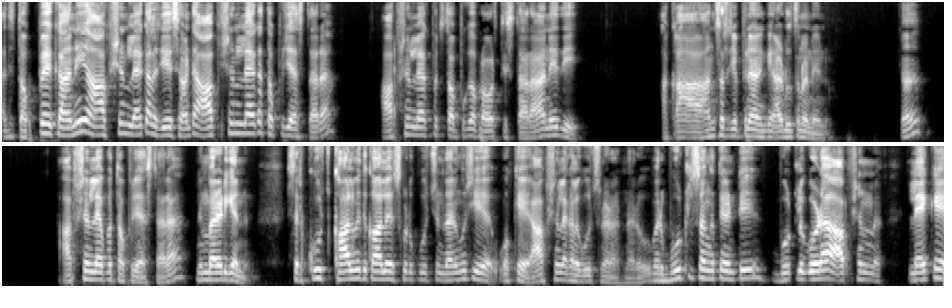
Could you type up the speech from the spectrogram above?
అది తప్పే కానీ ఆప్షన్ లేక అలా చేసాం. అంటే ఆప్షన్ లేక తప్పు చేస్తారా? ఆప్షన్ లేకపోతే తప్పుగా ప్రవర్తిస్తారా? అనేది ఆ కా ఆన్సర్ చెప్పిన అడుగుతున్నా నేను. ఆప్షన్ లేకపోతే తప్పు చేస్తారా? నేను మరి అడిగాను. సరే కూ కాలు మీద కాలు వేసుకొని కూర్చున్న దాని గురించి ఓకే. ఆప్షన్ లేక అలా కూర్చున్నాడు అంటున్నారు. మరి బూట్ల ఏంటి బూట్లు కూడా ఆప్షన్ లేకే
